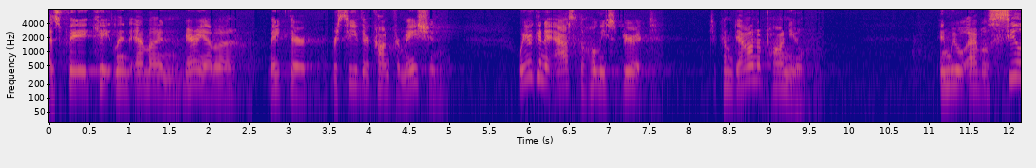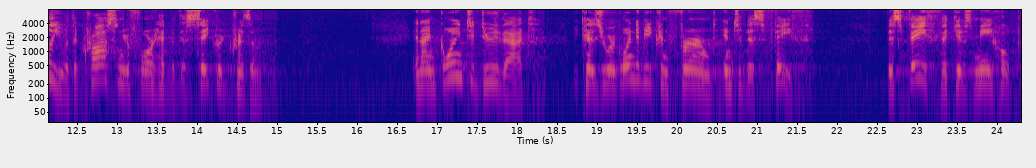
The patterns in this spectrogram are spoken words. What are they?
as Faye, Caitlin, Emma, and Mary Emma uh, make their, receive their confirmation, we are going to ask the Holy Spirit to come down upon you. And we will, I will seal you with a cross on your forehead with the sacred chrism and I'm going to do that because you are going to be confirmed into this faith, this faith that gives me hope,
